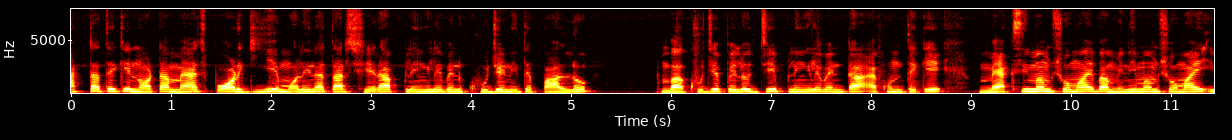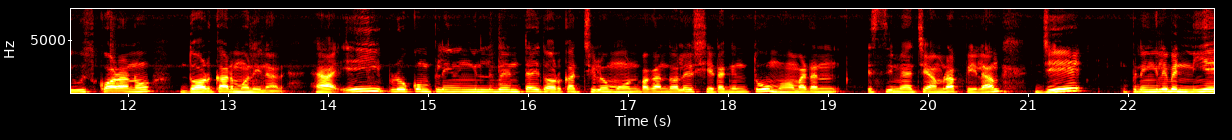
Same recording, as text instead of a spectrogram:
আটটা থেকে নটা ম্যাচ পর গিয়ে মলিনা তার সেরা প্লেইং ইলেভেন খুঁজে নিতে পারল বা খুঁজে পেল যে প্লেইং ইলেভেনটা এখন থেকে ম্যাক্সিমাম সময় বা মিনিমাম সময় ইউজ করানো দরকার মলিনার। হ্যাঁ এই রকম প্লেইং ইলেভেনটাই দরকার ছিল মোহনবাগান দলের, সেটা কিন্তু মোহামেডান এসসি ম্যাচে আমরা পেলাম যে প্লেইং ইলেভেন নিয়ে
